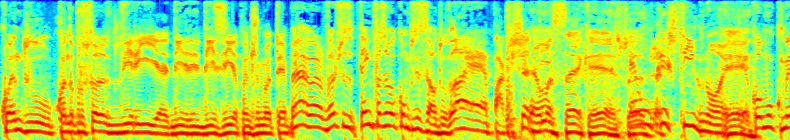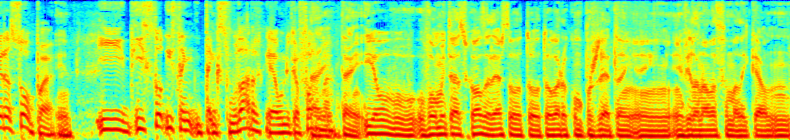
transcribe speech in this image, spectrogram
Quando, quando a professora diria, di- dizia, pelo menos no meu tempo, ah, agora vamos fazer, tem que fazer uma composição, tudo, ah, é pá, que chatice. É uma seca, é. É um castigo, não é? É, como comer a sopa. E isso, isso tem, tem que se mudar, é a única forma. Tem, tem. E eu vou muito às escolas, aliás, estou, estou- estou agora com um projeto em, em, em Vila Nova Famalicão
